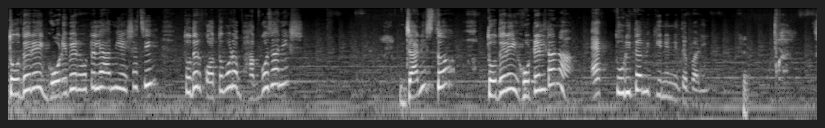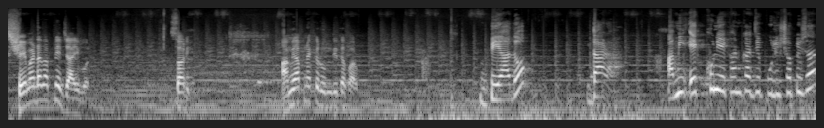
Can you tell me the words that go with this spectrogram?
তোদের এই গরিবের হোটেলে আমি এসেছি তোদের কত বড় ভাগ্য জানিস? জানিস তো তোদের এই হোটেলটা না এক তুড়িতে আমি কিনে নিতে পারি। সে ম্যাডাম আপনি যাই বলুন। সরি আমি আপনাকে রুম দিতে পারব। বেয়াদব দাঁড়া আমি এক্ষুনি এখানকার যে পুলিশ অফিসার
